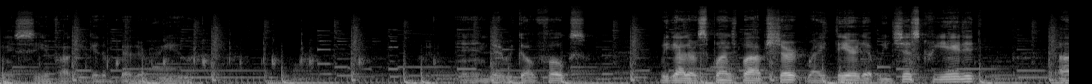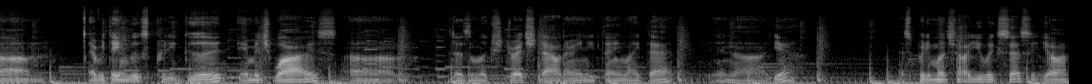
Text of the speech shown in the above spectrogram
let me see if I can get a better view. And there we go, folks. We got our SpongeBob shirt right there that we just created. Um, everything looks pretty good image-wise. Um, doesn't look stretched out or anything like that. And uh, yeah, that's pretty much how you access it, y'all.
